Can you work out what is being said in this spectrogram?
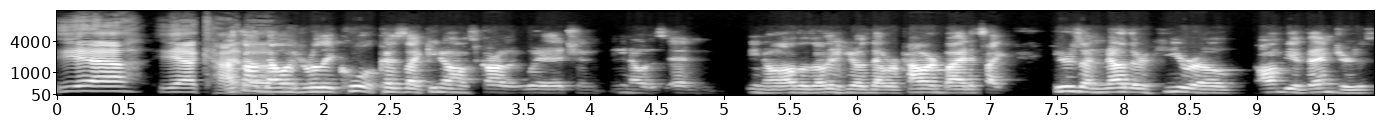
Yeah, yeah, kind of. I thought that was really cool because, like, you know how Scarlet Witch and you know and you know all those other heroes that were powered by it. It's like here's another hero on the Avengers.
